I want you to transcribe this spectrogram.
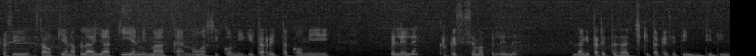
que así estaba aquí en la playa, aquí en mi maca, ¿no? Así con mi guitarrita, con mi pelele, creo que sí se llama pelele. La guitarrita esa chiquita que hace tin tin tin.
